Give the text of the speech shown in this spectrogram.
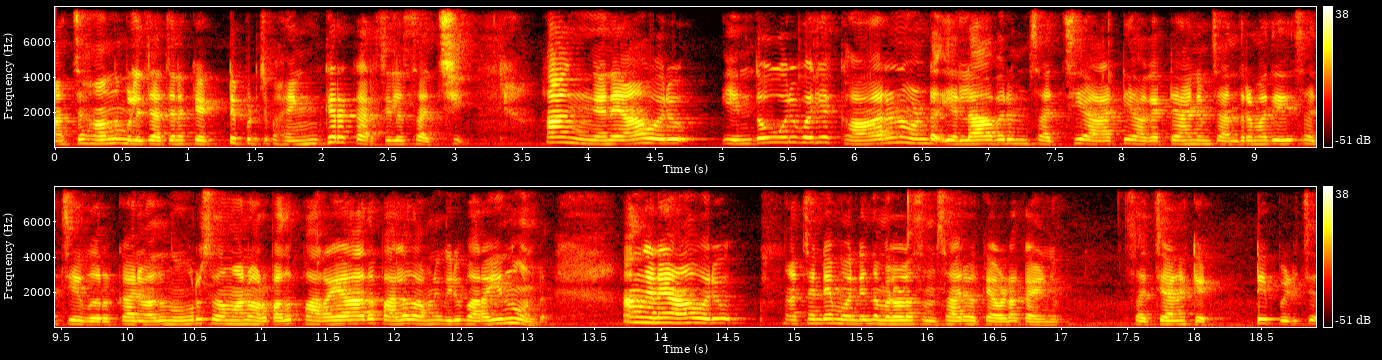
അച്ഛാന്നും വിളിച്ച് അച്ഛനെ കെട്ടിപ്പിടിച്ച് ഭയങ്കര കരച്ചിൽ സച്ചി. അങ്ങനെ ആ ഒരു എന്തോ ഒരു വലിയ കാരണമുണ്ട് എല്ലാവരും സച്ചി ആട്ടി അകറ്റാനും ചന്ദ്രമതി സച്ചിയെ വെറുക്കാനും. അത് നൂറ് ശതമാനം ഉറപ്പ്. അത് പറയാതെ പലതവണ ഇവർ പറയുന്നുമുണ്ട്. അങ്ങനെ ആ ഒരു അച്ഛന്റെയും മോന്റെയും തമ്മിലുള്ള സംസാരമൊക്കെ അവിടെ കഴിഞ്ഞു. സച്ചിയാണെ കെട്ടിപ്പിടിച്ച്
